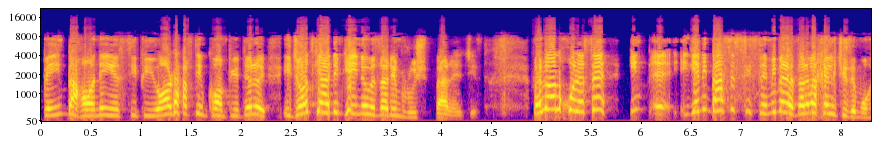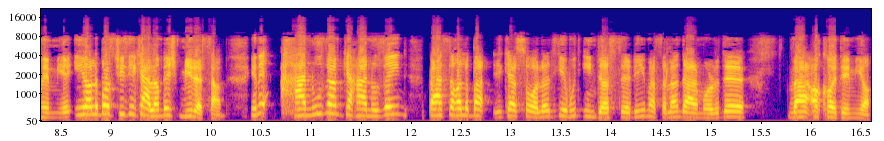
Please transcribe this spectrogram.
به این بهانه این CPU رفتیم کامپیوتر رو ایجاد کردیم که اینو بذاریم روش برای چیز. ولی خلاصه این یعنی بحث سیستمی به نظر من خیلی چیز مهمیه. این حالا باز چیزی که الان بهش می‌رسم. یعنی هنوزم که هنوز این بحث حالا ب... یکی از سوالاتی که بود industry مثلا در مورد و آکادمیا.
